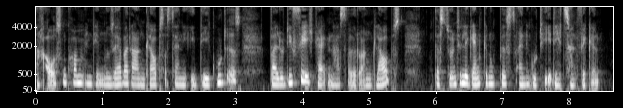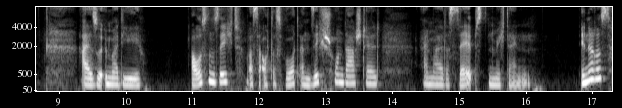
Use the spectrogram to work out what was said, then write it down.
nach außen kommen, indem du selber daran glaubst, dass deine Idee gut ist, weil du die Fähigkeiten hast, weil du daran glaubst, dass du intelligent genug bist, eine gute Idee zu entwickeln. Also immer die Außensicht, was auch das Wort an sich schon darstellt. Einmal das Selbst, nämlich dein Inneres,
